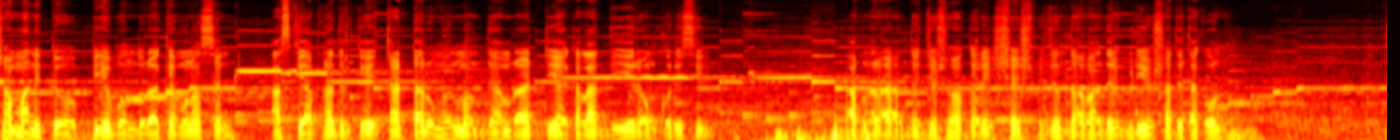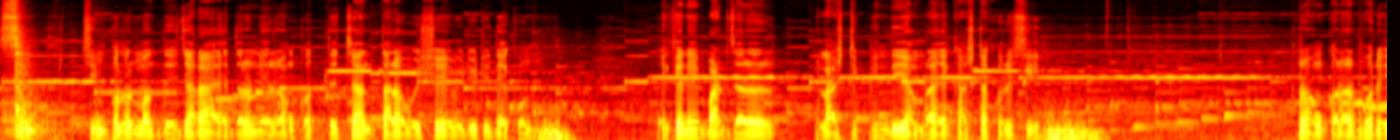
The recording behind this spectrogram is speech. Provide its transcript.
সম্মানিত প্রিয় বন্ধুরা, কেমন আছেন? আজকে আপনাদেরকে চারটা রুমের মধ্যে আমরা টিয়া কালার দিয়ে রং করেছি। আপনারা ধৈর্য সহকারে শেষ পর্যন্ত আমাদের ভিডিওর সাথে থাকুন। সিম্পলের মধ্যে যারা এ ধরনের রং করতে চান, তারা অবশ্যই এই ভিডিওটি দেখুন। এখানে বার্জারের প্লাস্টিক পিন দিয়ে আমরা এই কাজটা করেছি। রং করার পরে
